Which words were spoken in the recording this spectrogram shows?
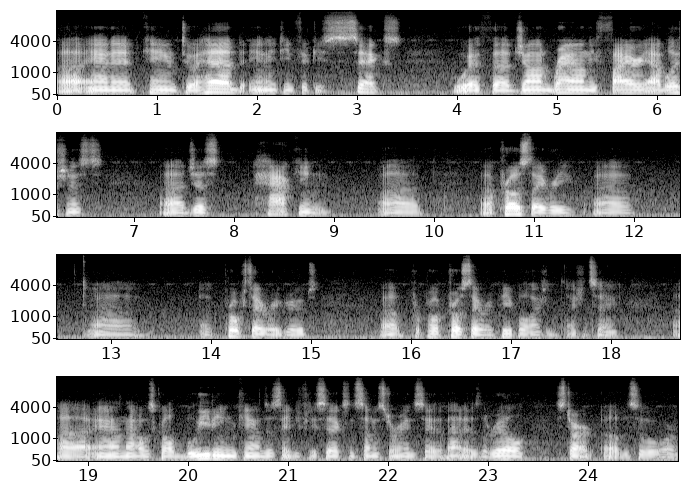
Uh, and it came to a head in 1856 with uh, John Brown, the fiery abolitionist, uh, just hacking uh, uh, pro-slavery pro-slavery groups, pro-slavery people, I should I should say. and that was called Bleeding Kansas, 1856, and some historians say that that is the real start of the Civil War.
